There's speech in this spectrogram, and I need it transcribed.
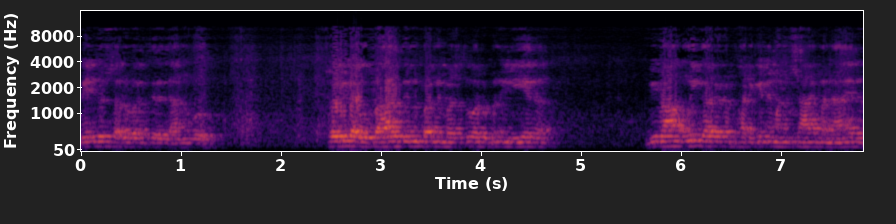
बिन्दु सरोवरतिर जानुभयो छोरीलाई उपहार दिनुपर्ने वस्तुहरू पनि लिएर विवाह उहीँ गरेर फर्किने मनसाय बनाएर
